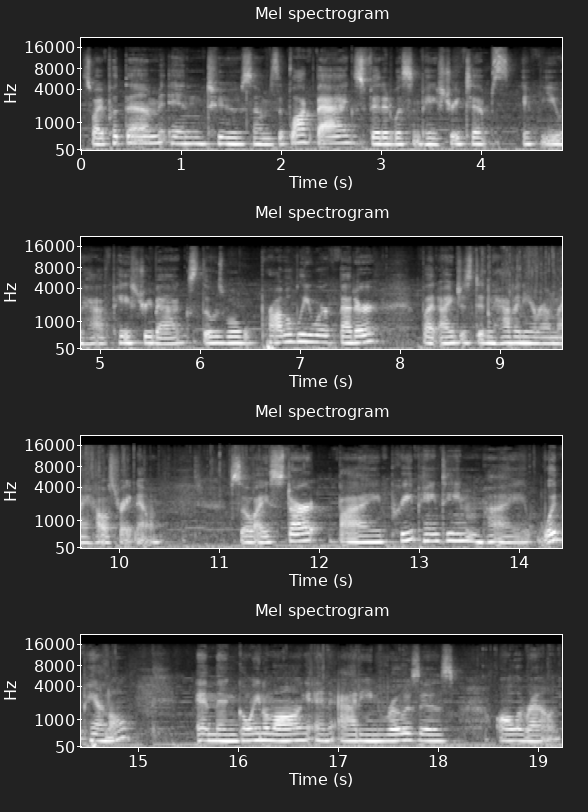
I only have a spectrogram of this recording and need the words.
So I put them into some Ziploc bags fitted with some pastry tips. If you have pastry bags, those will probably work better, but I just didn't have any around my house right now. So I start by pre-painting my wood panel and then going along and adding roses all around.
